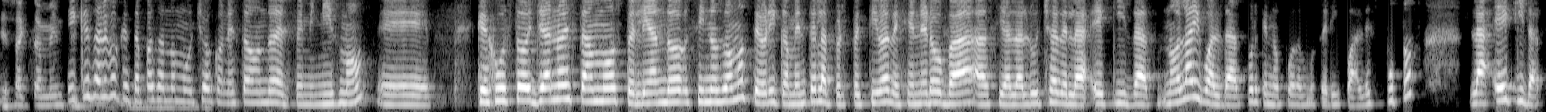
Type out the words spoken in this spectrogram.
Exactamente. Y que es algo que está pasando mucho con esta onda del feminismo, eh, que justo ya no estamos peleando, si nos vamos teóricamente, la perspectiva de género va hacia la lucha de la equidad, no la igualdad, porque no podemos ser iguales, putos, la equidad.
